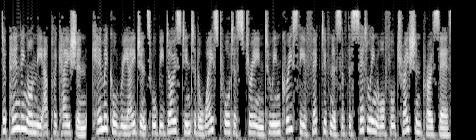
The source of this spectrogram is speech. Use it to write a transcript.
Depending on the application, chemical reagents will be dosed into the wastewater stream to increase the effectiveness of the settling or filtration process.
